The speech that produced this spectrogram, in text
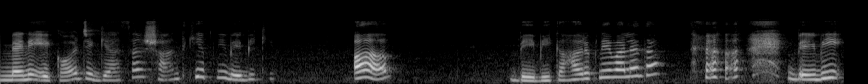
मैंने एक और जिज्ञासा शांत की अपनी बेबी की। अब बेबी कहाँ रुकने वाला था? बेबी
